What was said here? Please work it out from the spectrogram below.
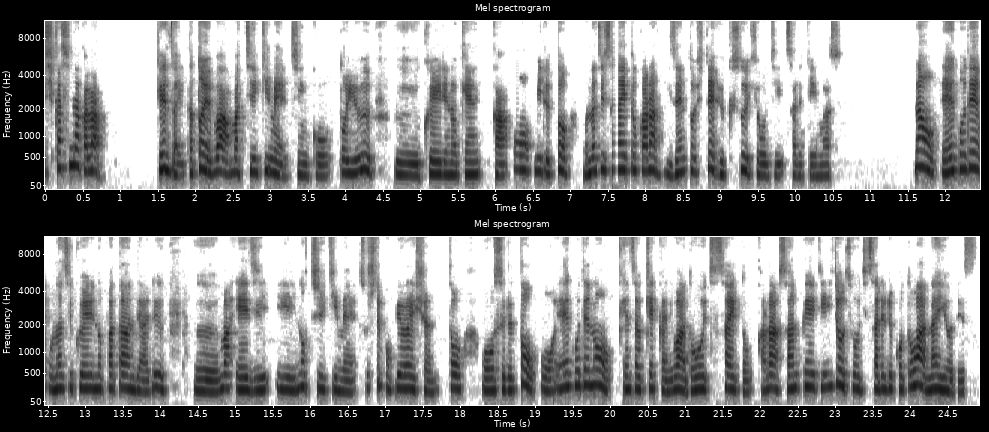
しかしながら、現在、例えば、まあ、地域名人口というクエリの結果を見ると、同じサイトから依然として複数表示されています。なお、英語で同じクエリのパターンである、まあ、英字の地域名、そしてポピュレーションとすると、英語での検索結果には同一サイトから3ページ以上表示されることはないようです。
